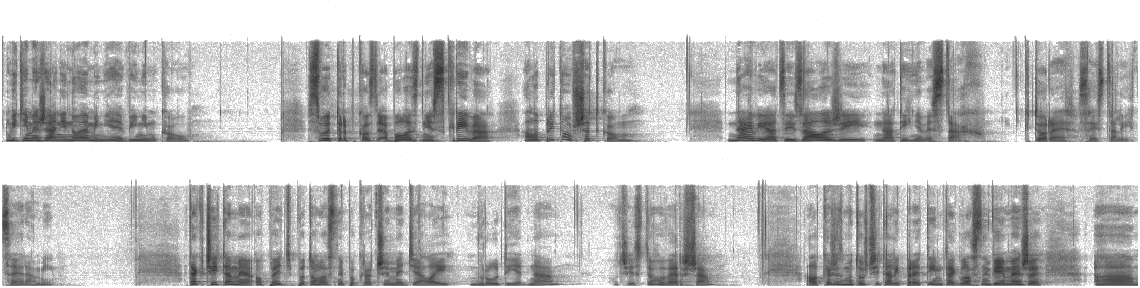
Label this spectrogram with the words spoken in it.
Vidíme, že ani Noemi nie je výnimkou. Svoju trpkosť a bolesť neskrýva, ale pri tom všetkom Najviac jej záleží na tých nevestách, ktoré sa stali dcérami. Tak čítame opäť, potom vlastne pokračujeme ďalej v Rúd 1 od 6. verša. Ale keďže sme to už čítali predtým, tak vlastne vieme, že uh,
